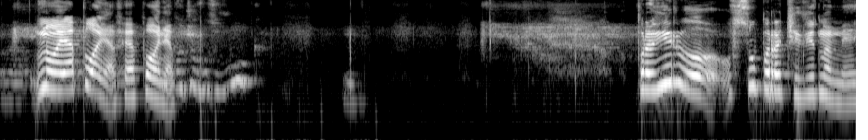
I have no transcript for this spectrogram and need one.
е, Ну, я поняв, я Я поняв. почув звук. Провірю в супер там немає.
